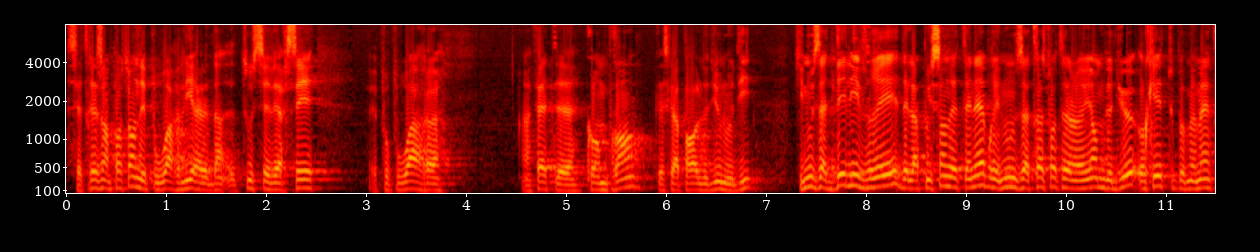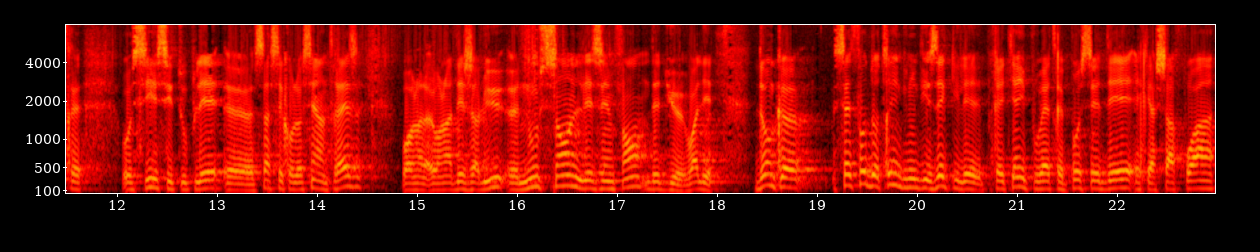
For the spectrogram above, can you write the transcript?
C'est très important de pouvoir lire tous ces versets pour pouvoir euh, en fait, euh, comprend, qu'est-ce que la parole de Dieu nous dit, qui nous a délivrés de la puissance des ténèbres et nous a transportés dans le royaume de Dieu. Ok, tu peux me mettre aussi, s'il te plaît, euh, ça c'est Colossiens 13. Bon, on a, déjà lu, euh, nous sommes les enfants de Dieu. Voilà. Donc, cette fausse doctrine qui nous disait que les chrétiens ils pouvaient être possédés et qu'à chaque fois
